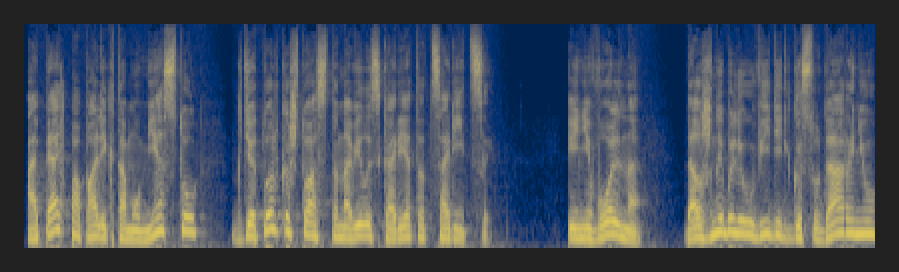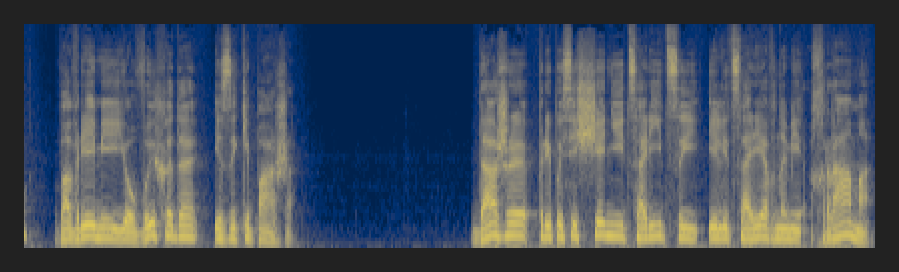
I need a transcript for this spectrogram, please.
опять попали к тому месту, где только что остановилась карета царицы, и невольно должны были увидеть государыню во время ее выхода из экипажа. Даже при посещении царицей или царевнами храма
